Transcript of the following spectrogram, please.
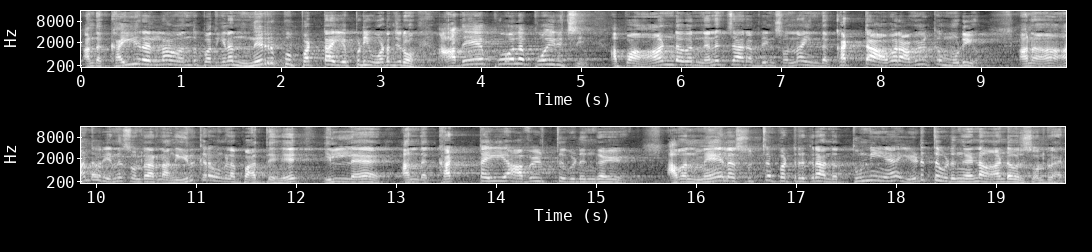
அந்த கயிறெல்லாம் வந்து பார்த்தீங்கன்னா நெருப்பு பட்டா எப்படி உடஞ்சிரும்? அதே போல போயிருச்சு. அப்போ ஆண்டவர் நினைச்சார் அப்படின்னு சொன்னால் இந்த கட்டை அவர் அவிழ்க்க முடியும். ஆனால் ஆண்டவர் என்ன சொல்றாரு? நாங்கள் இருக்கிறவங்களை பார்த்து இல்லை அந்த கட்டை அவிழ்த்து விடுங்கள். அவன் மேலே சுற்றப்பட்டிருக்கிற அந்த துணியை எடுத்து விடுங்கன்னு ஆண்டவர் சொல்கிறார்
